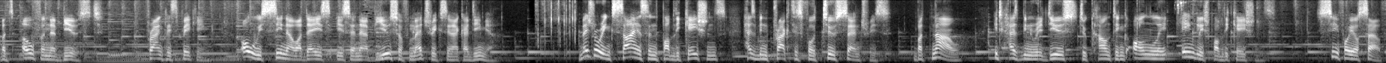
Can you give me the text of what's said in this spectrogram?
but often abused. Frankly speaking, all we see nowadays is an abuse of metrics in academia. Measuring science and publications has been practiced for two centuries, but now it has been reduced to counting only English publications. See for yourself.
